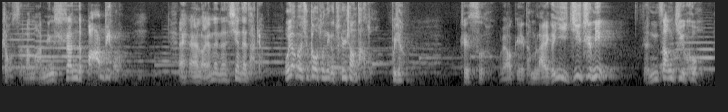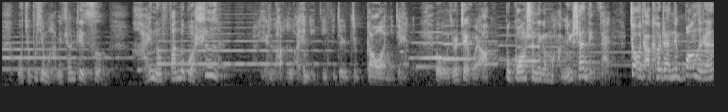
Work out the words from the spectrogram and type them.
赵子兰、马明山的把柄了。哎哎，老爷，那那现在咋整？我要不要去告诉那个村上大佐？不行，这次我要给他们来一个一击致命，人赃俱获。我就不信马明山这次还能翻得过身来。哎呀，老老爷，你你你这这高啊！你这，我觉得这回啊，不光是那个马明山得栽，赵家客栈那帮子人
